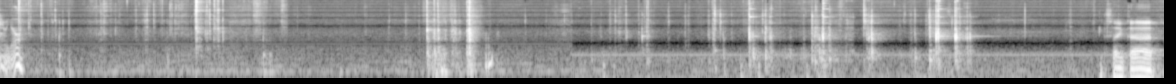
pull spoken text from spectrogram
There we go. looks like that.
